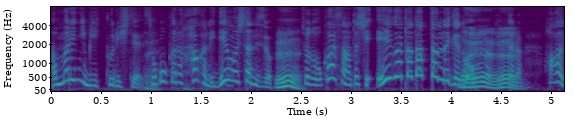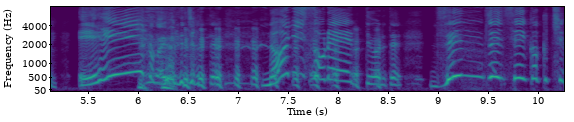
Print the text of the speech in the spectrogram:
あまりにびっくりしてえそこから母に電話したんですよ。ええちょっとお母さん私 A 型だったんだけど、ええって言ったらええ母に「えー!」とか言われちゃって「何それ!」って言われて全然性格違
